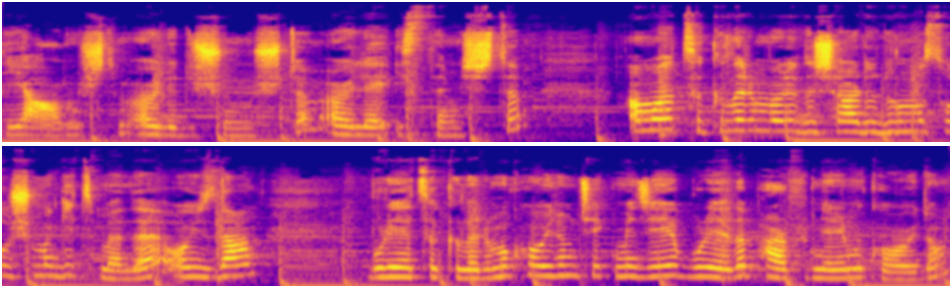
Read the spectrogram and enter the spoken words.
diye almıştım. Öyle düşünmüştüm. Öyle istemiştim. Ama takılarım böyle dışarıda durması hoşuma gitmedi. O yüzden buraya takılarımı koydum çekmeceye. Buraya da parfümlerimi koydum.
